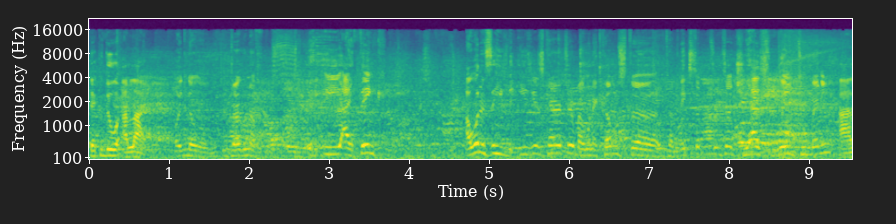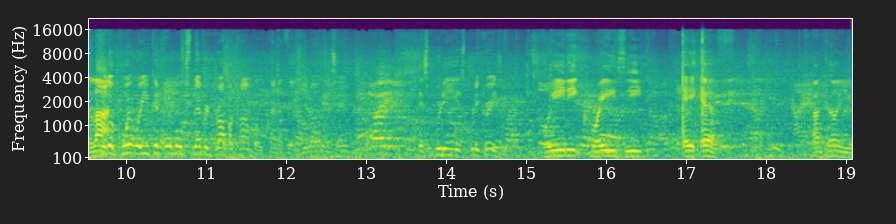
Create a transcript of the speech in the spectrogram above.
that could do a lot. Oh, no, no, Dragunov. He, I think, I wouldn't say he's the easiest character, but when it comes to, to mix-ups and such, he has way too many. A lot. To the point where you can almost never drop a combo kind of thing. You know what I'm saying? It's pretty, it's pretty crazy. Pretty crazy AF. I'm telling you.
